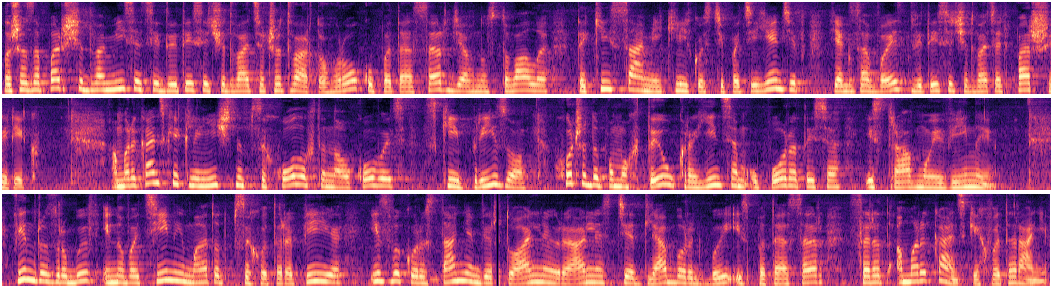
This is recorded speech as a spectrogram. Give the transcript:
Лише за перші два місяці 2024 року ПТСР діагностували такій самій кількості пацієнтів, як за весь 2021 рік. Американський клінічний психолог та науковець Скі Прізо хоче допомогти українцям упоратися із травмою війни. Він розробив інноваційний метод психотерапії із використанням віртуальної реальності для боротьби із ПТСР серед американських ветеранів.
